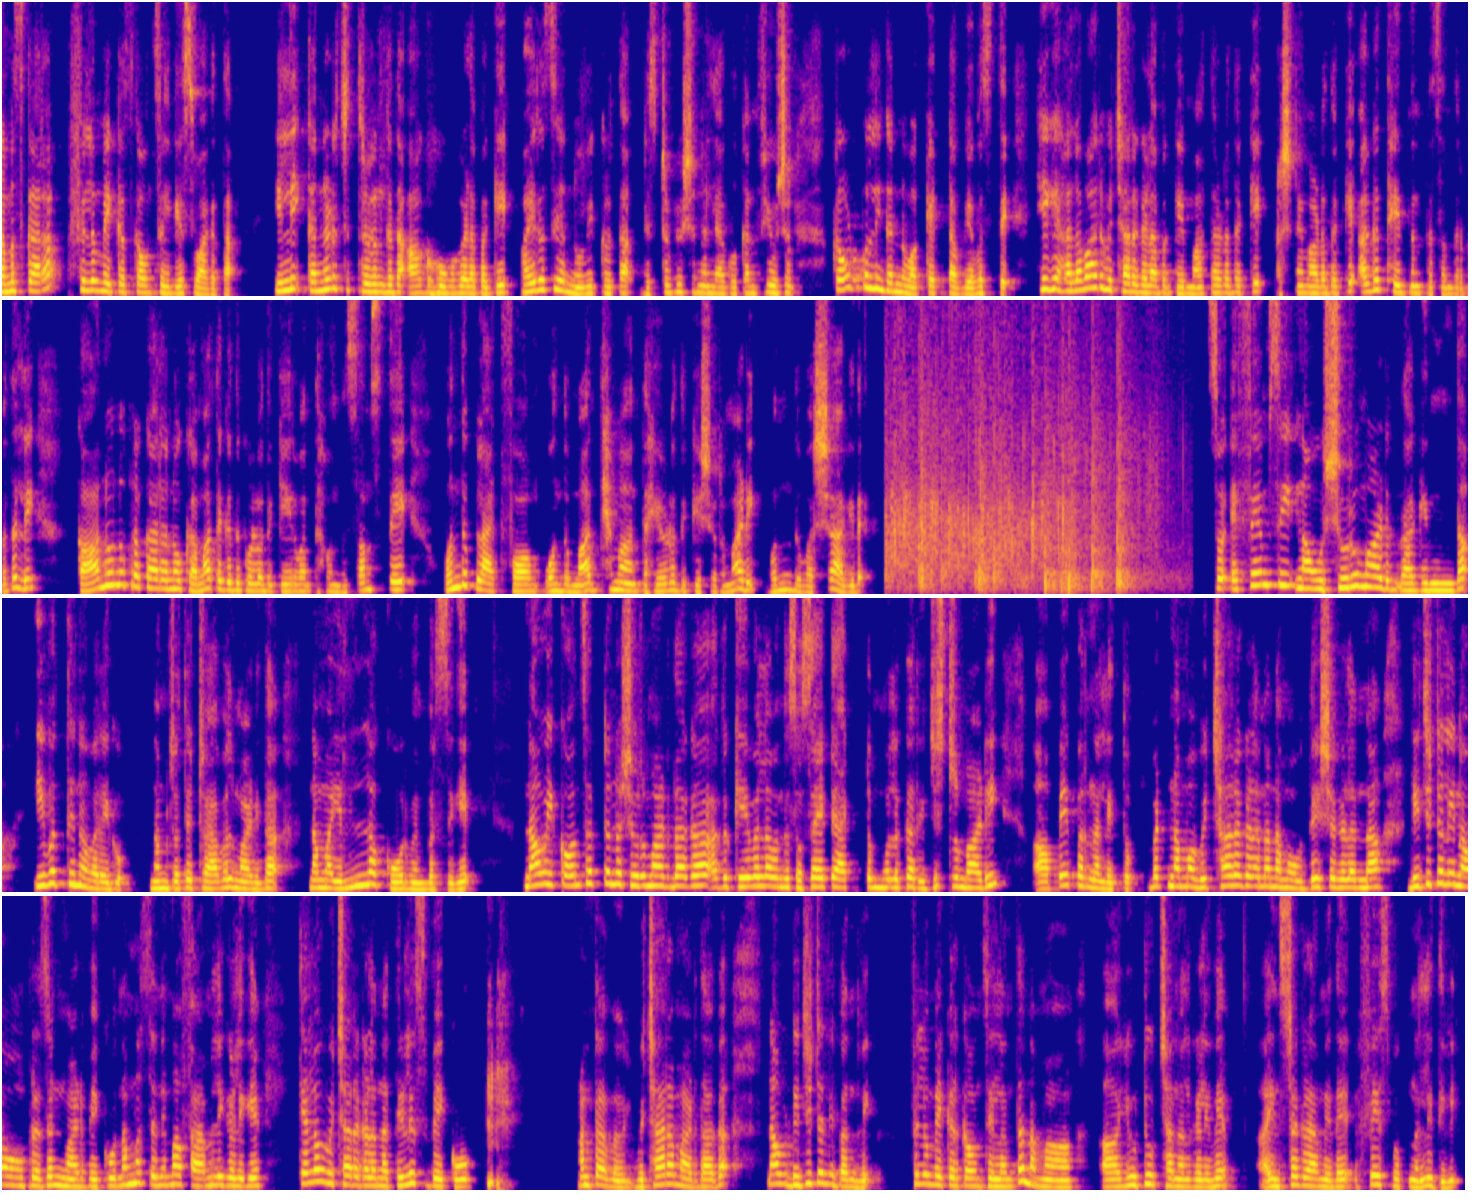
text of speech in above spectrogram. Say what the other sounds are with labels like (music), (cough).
ನಮಸ್ಕಾರ. Film makers ಕೌನ್ಸಿಲ್ಗೆ ಸ್ವಾಗತ. ಇಲ್ಲಿ ಕನ್ನಡ ಚಿತ್ರರಂಗದ ಆಗುಹೋಗುಗಳ ಬಗ್ಗೆ ಪೈರಸಿ ಅನ್ನುವ ವಿಕೃತ ಡಿಸ್ಟ್ರಿಬ್ಯೂಷನ್ ಅಲ್ಲಿ ಆಗುವ ಕನ್ಫ್ಯೂಷನ್ ಕ್ರೌಡ್ ಪುಲ್ಲಿಂಗ್ ಅನ್ನುವ ಕೆಟ್ಟ ವ್ಯವಸ್ಥೆ, ಹೀಗೆ ಹಲವಾರು ವಿಚಾರಗಳ ಬಗ್ಗೆ ಮಾತಾಡೋದಕ್ಕೆ, ಪ್ರಶ್ನೆ ಮಾಡೋದಕ್ಕೆ ಅಗತ್ಯ ಇದ್ದಂಥ ಸಂದರ್ಭದಲ್ಲಿ ಕಾನೂನು ಪ್ರಕಾರನೂ ಕ್ರಮ ತೆಗೆದುಕೊಳ್ಳೋದಕ್ಕೆ ಇರುವಂತಹ ಒಂದು ಸಂಸ್ಥೆ, ಒಂದು ಪ್ಲಾಟ್ಫಾರ್ಮ್ ಒಂದು ಮಾಧ್ಯಮ ಅಂತ ಹೇಳೋದಕ್ಕೆ ಶುರು ಮಾಡಿ ಒಂದು ವರ್ಷ ಆಗಿದೆ. ಸೊ ಎಫ್ ಎಂ ಸಿ ನಾವು ಶುರು ಮಾಡಿದಾಗಿಂದ ಇವತ್ತಿನವರೆಗೂ ನಮ್ಮ ಜೊತೆ ಟ್ರಾವೆಲ್ ಮಾಡಿದ ನಮ್ಮ ಎಲ್ಲ ಕೋರ್ ಮೆಂಬರ್ಸಿಗೆ ನಾವು ಈ ಕಾನ್ಸೆಪ್ಟ್ ಅನ್ನು ಶುರು ಮಾಡಿದಾಗ ಅದು ಕೇವಲ ಒಂದು ಸೊಸೈಟಿ ಆಕ್ಟ್ ಮೂಲಕ ರಿಜಿಸ್ಟರ್ ಮಾಡಿ ಪೇಪರ್ ನಲ್ಲಿತ್ತು. ಬಟ್ ನಮ್ಮ ವಿಚಾರಗಳನ್ನ, ನಮ್ಮ ಉದ್ದೇಶಗಳನ್ನ ಡಿಜಿಟಲಿ ನಾವು ಪ್ರೆಸೆಂಟ್ ಮಾಡಬೇಕು, ನಮ್ಮ ಸಿನಿಮಾ ಫ್ಯಾಮಿಲಿಗಳಿಗೆ ಕೆಲವು ವಿಚಾರಗಳನ್ನ ತಿಳಿಸ್ಬೇಕು ಅಂತ ವಿಚಾರ ಮಾಡಿದಾಗ ನಾವು ಡಿಜಿಟಲಿ ಬಂದ್ವಿ. ಫಿಲ್ಮ್ ಮೇಕರ್ ಕೌನ್ಸಿಲ್ ಅಂತ ನಮ್ಮ ಯೂಟ್ಯೂಬ್ ಚಾನಲ್ಗಳಿವೆ ಇನ್ಸ್ಟಾಗ್ರಾಮ್ ಇದೆ ಫೇಸ್ಬುಕ್ನಲ್ಲಿ ಇದೀವಿ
